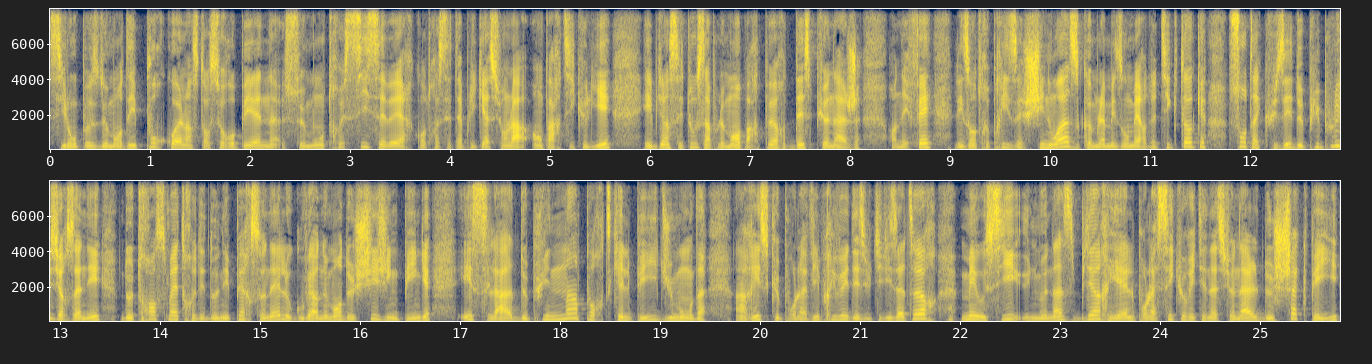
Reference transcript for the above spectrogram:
Si l'on peut se demander pourquoi l'instance européenne se montre si sévère contre cette application-là en particulier, eh bien c'est tout simplement par peur d'espionnage. En effet, les entreprises chinoises comme la maison mère de TikTok sont accusées depuis plusieurs années de transmettre des données personnelles au gouvernement de Xi Jinping, et cela depuis n'importe quel pays du monde un risque pour la vie privée des utilisateurs, mais aussi une menace bien réelle pour la sécurité nationale de chaque pays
